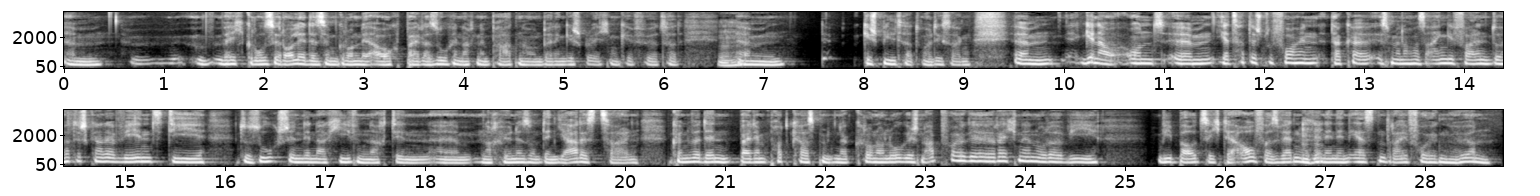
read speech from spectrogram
ähm, welche große Rolle das im Grunde auch bei der Suche nach einem Partner und bei den Gesprächen geführt hat. Mhm. Ähm, gespielt hat, wollte ich sagen. Ähm, genau, und ähm, jetzt hattest du vorhin, da ist mir noch was eingefallen, du hattest gerade erwähnt, die, du suchst in den Archiven nach den, ähm, nach Hönes und den Jahreszahlen. Können wir denn bei dem Podcast mit einer chronologischen Abfolge rechnen oder wie, wie baut sich der auf? Was werden wir mhm. denn in den ersten drei Folgen hören?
